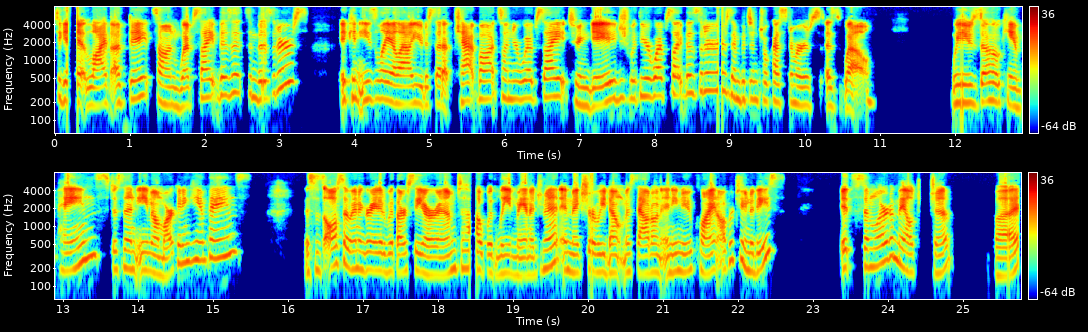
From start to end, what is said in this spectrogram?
to get live updates on website visits and visitors. It can easily allow you to set up chat bots on your website to engage with your website visitors and potential customers as well. We use Zoho campaigns to send email marketing campaigns. This is also integrated with our CRM to help with lead management and make sure we don't miss out on any new client opportunities. It's similar to MailChimp, but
